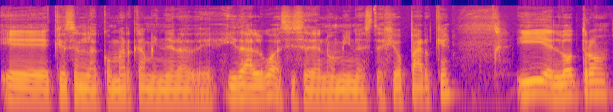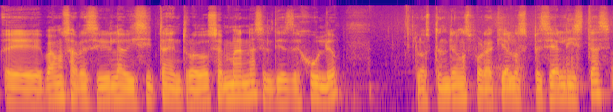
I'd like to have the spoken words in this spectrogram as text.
eh, que es en la comarca minera de Hidalgo, así se denomina este geoparque. Y el otro, eh, vamos a recibir la visita dentro de dos semanas, el 10 de julio. Los tendremos por aquí a los especialistas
